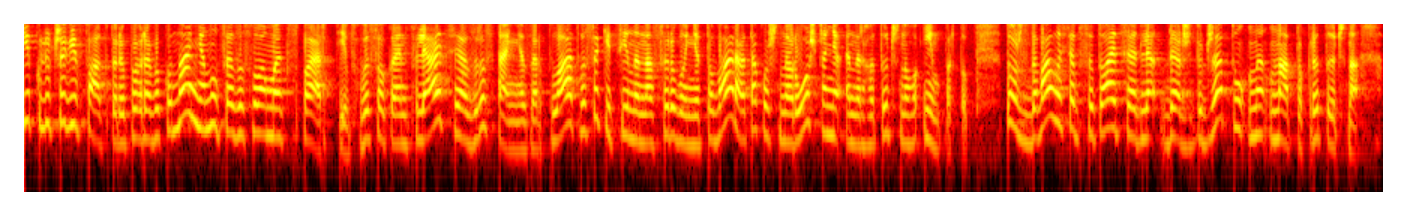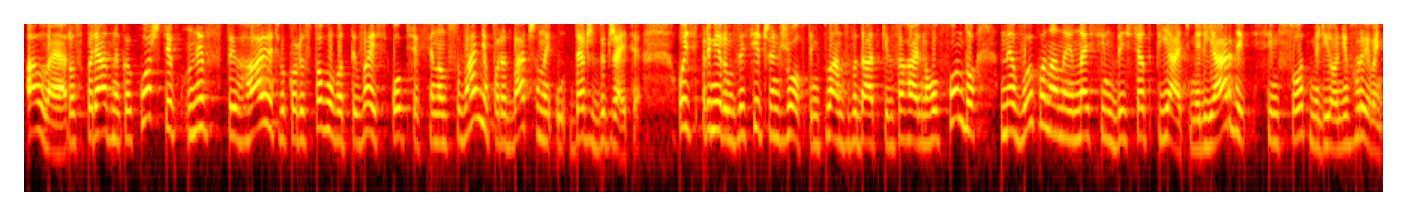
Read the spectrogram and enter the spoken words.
І ключові фактори перевиконання ну це за словами експертів: висока інфляція, зростання зарплат, високі ціни на сировинні товари, а також нарощення енергетичного імпорту. Тож здавалося б, ситуація для держбюджету не надто критична, але розпорядники коштів не встигають використовувати весь обсяг фінансування, передбачений у держбюджеті. Ось, приміром, за січень-жовтень план з видатків загального фонду не виконаний на 75 мільярдів 700 мільйонів гривень.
